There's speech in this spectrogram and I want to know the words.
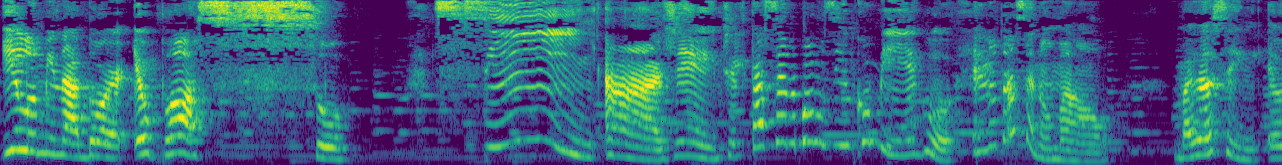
iluminador, eu posso? Sim! Ah, gente, ele tá sendo bonzinho comigo. Ele não tá sendo mal. Mas assim, eu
